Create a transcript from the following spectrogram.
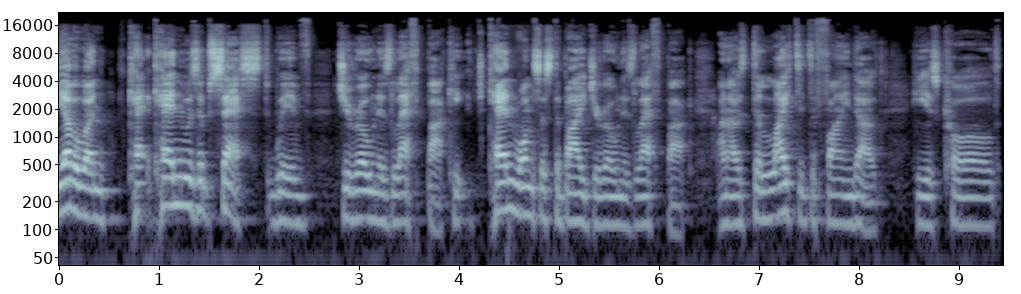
the other one, Ken, Ken was obsessed with Girona's left back. He, Ken wants us to buy Girona's left back, and I was delighted to find out he is called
